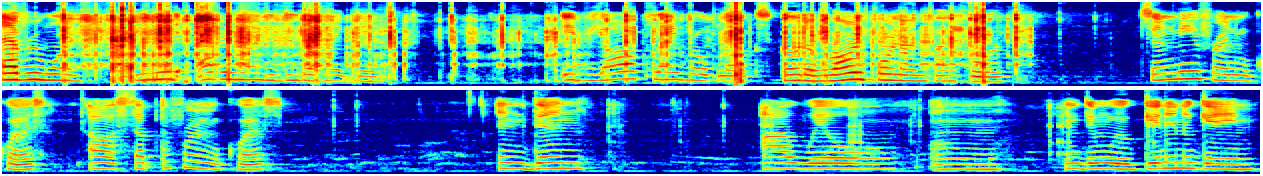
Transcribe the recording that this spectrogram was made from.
Everyone. We need everyone to do the hype dance. If y'all play Roblox, go to Ron4954. Send me a friend request. I'll accept the friend request. And then I will, um, and then we'll get in a game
